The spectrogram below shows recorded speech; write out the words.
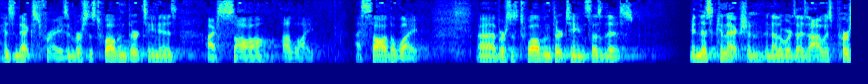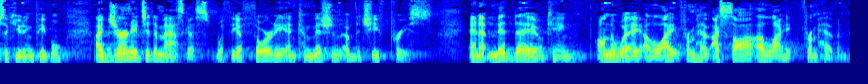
his next phrase in verses 12 and 13 is, I saw a light. I saw the light. Uh, verses 12 and 13 says this, in this connection, in other words, as I was persecuting people, I journeyed to Damascus with the authority and commission of the chief priests. And at midday, O king, on the way, a light from heaven, I saw a light from heaven,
